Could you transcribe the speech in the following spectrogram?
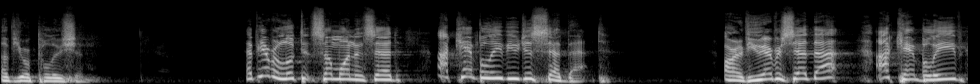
of your pollution. Have you ever looked at someone and said, I can't believe you just said that? Or have you ever said that? I can't believe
